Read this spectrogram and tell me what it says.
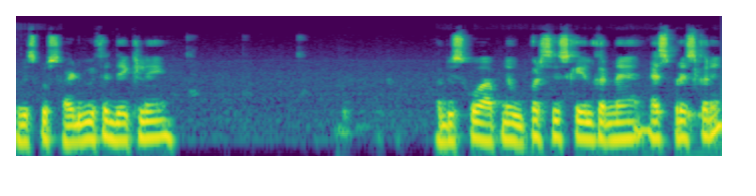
अब इसको साइड व्यू से देख लें। अब इसको आपने ऊपर से स्केल करना है। एस प्रेस करें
